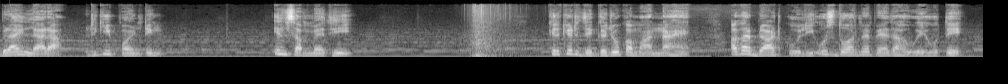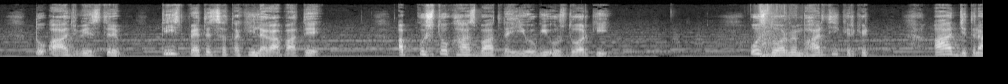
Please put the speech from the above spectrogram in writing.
Brian Lara Ricky Ponting इन सब में थी। क्रिकेट दिग्गजों का मानना है, अगर विराट कोहली उस दौर में पैदा हुए होते तो आज वे सिर्फ़ तीस पैंतीस शतक ही लगा पाते। अब कुछ तो खास बात रही होगी उस दौर की उस दौर में भारतीय क्रिकेट आज जितना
